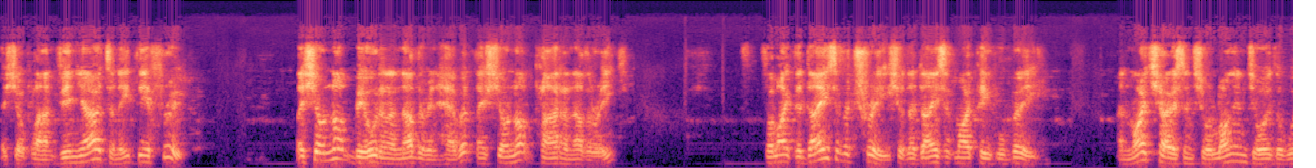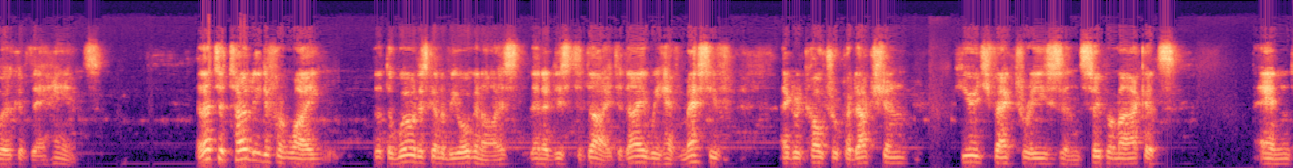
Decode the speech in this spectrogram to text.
They shall plant vineyards and eat their fruit. They shall not build and another inhabit. They shall not plant another eat. For like the days of a tree shall the days of my people be, and my chosen shall long enjoy the work of their hands. Now that's a totally different way that the world is going to be organised than it is today. Today we have massive agricultural production, huge factories and supermarkets, and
